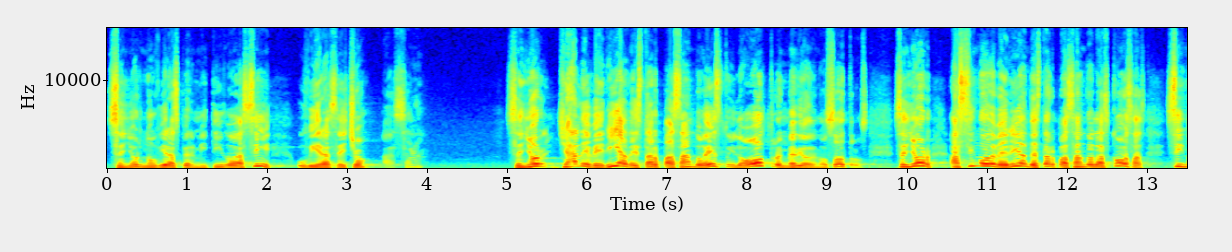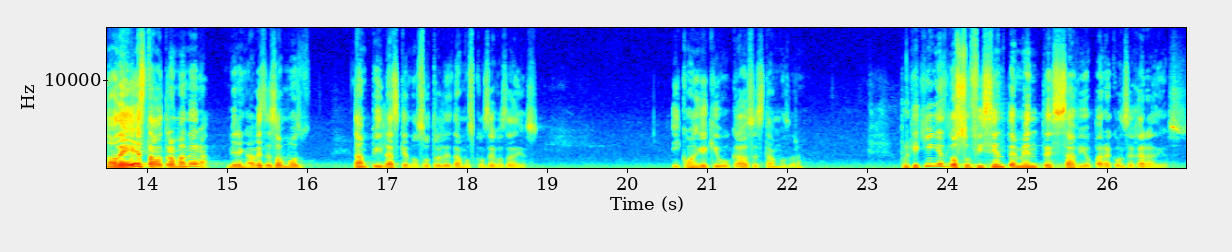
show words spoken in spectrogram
Señor, no hubieras permitido así, hubieras hecho así. Señor, ya debería de estar pasando esto y lo otro en medio de nosotros. Señor, así no deberían de estar pasando las cosas, sino de esta otra manera. Miren, a veces somos tan pilas que nosotros les damos consejos a Dios. Y cuán equivocados estamos, ¿verdad? Porque ¿quién es lo suficientemente sabio para aconsejar a Dios?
